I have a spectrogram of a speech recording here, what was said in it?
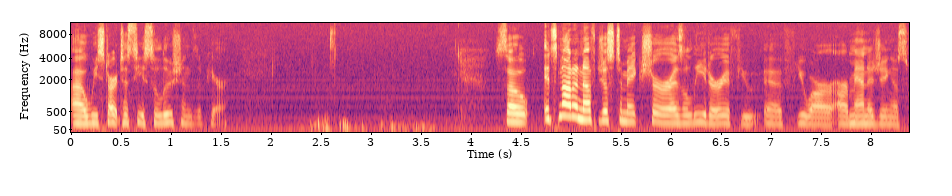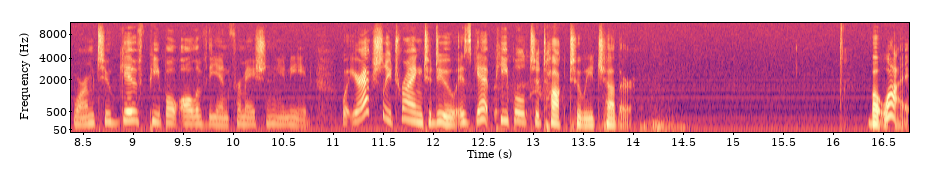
uh, we start to see solutions appear. So it's not enough just to make sure as a leader, if you, if you are, are managing a swarm, to give people all of the information you need. What you're actually trying to do is get people to talk to each other. But why?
